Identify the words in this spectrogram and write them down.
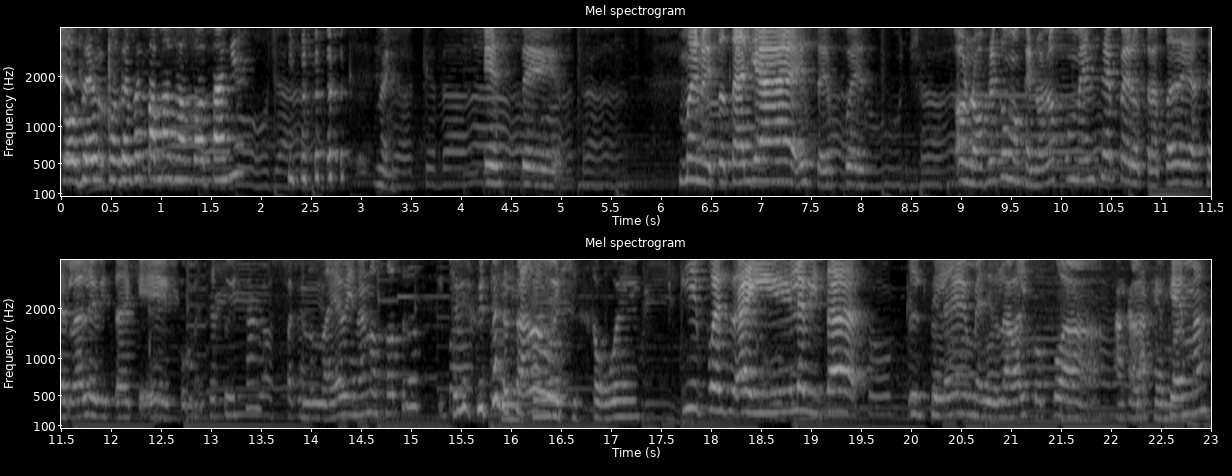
José, José me está amasando a Tania. Bueno, Este. Bueno, y total ya, este, pues. Onofre como que no lo convence, pero trata de hacer la levita de que eh, convence a tu hija para que nos vaya bien a güey. Pinche viejo interesado, güey. Y pues ahí Levita pues, sí le medio lava el coco a, A la Gema.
